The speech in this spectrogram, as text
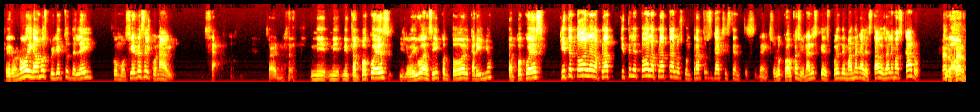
pero no digamos proyectos de ley como cierres el CONAVI. O sea, ni, ni, ni, tampoco es, y lo digo así con todo el cariño, tampoco es quite toda la, plata, quítele toda la plata a los contratos ya existentes. Eso lo que va a ocasionar es que después demandan al Estado y sale más caro. Claro, claro.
